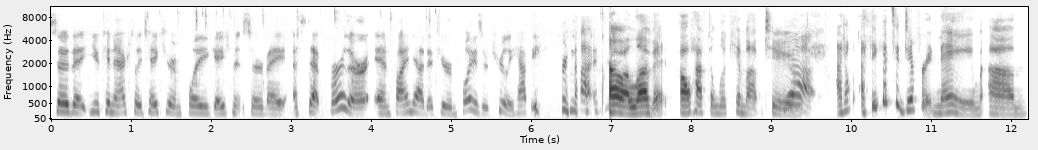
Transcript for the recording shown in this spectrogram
so that you can actually take your employee engagement survey a step further and find out if your employees are truly happy or not. Oh, I love it. I'll have to look him up too. Yeah. I don't I think it's a different name. Um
